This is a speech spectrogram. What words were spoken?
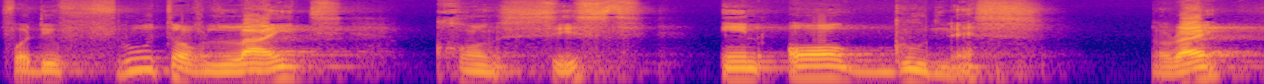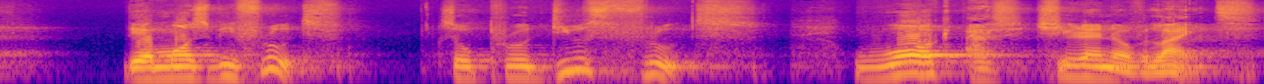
For the fruit of light consists in all goodness. All right? There must be fruits. So produce fruits. Walk as children of light.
